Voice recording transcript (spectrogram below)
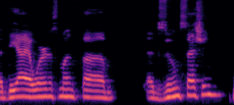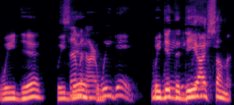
a DI Awareness Month uh, Zoom session. We did. We did seminar. Did. We did. We did we, the DI did, Summit.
